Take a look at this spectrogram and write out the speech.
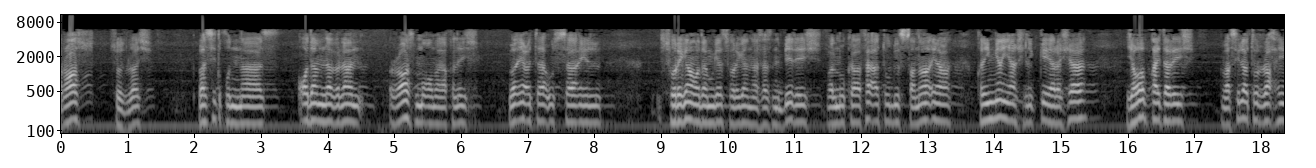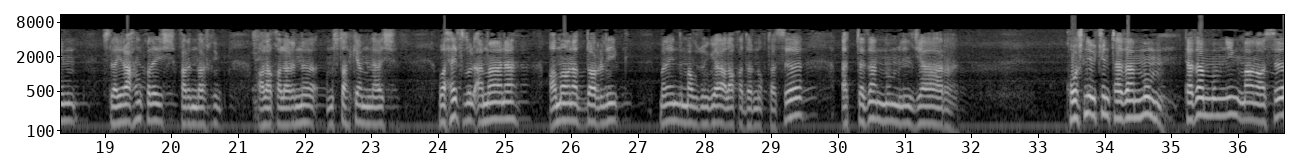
rost so'zlash va sidqunnas odamlar bilan rost muomala qilish va so'ragan odamga so'ragan narsasini berish qilingan yaxshilikka yarasha javob qaytarish vasilatur rahim sizlarga rahm qilish qarindoshlik aloqalarini mustahkamlash va hifzul amana omonatdorlik mana endi mavzuga aloqador nuqtasi qo'shni uchun tazammum tazammumning ma'nosi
